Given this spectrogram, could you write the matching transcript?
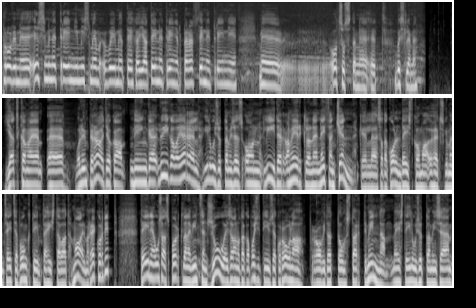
proovime esimene trenni, mis me võime teha ja teine treener pärast teine trenni me otsustame, et võistleme jätkame äh, olümpiaraadioga ning äh, lühikava järel iluuisutamises on liider ameeriklane Nathan Chen, kelle sada kolmteist koma üheksakümmend seitse punkti tähistavad maailmarekordit. teine USA sportlane Vincent Zhu ei saanud aga positiivse koroonaproovi tõttu starti minna. meeste iluuisutamise äh,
